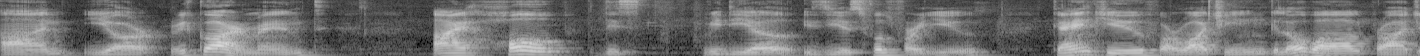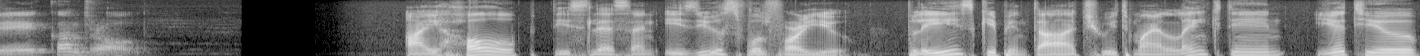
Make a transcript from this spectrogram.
on your requirement. I hope this video is useful for you. Thank you for watching Global Project Control. I hope this lesson is useful for you. Please keep in touch with my LinkedIn, YouTube,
